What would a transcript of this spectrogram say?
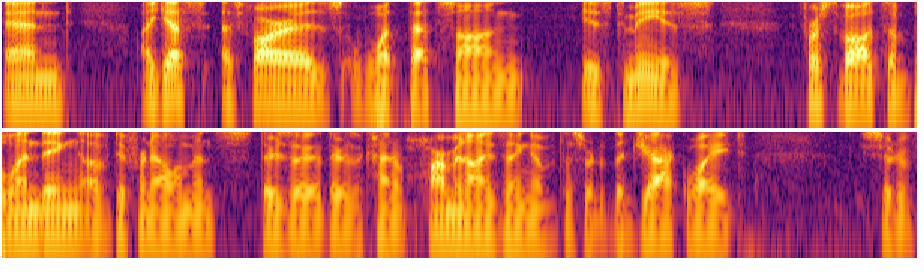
and I guess as far as what that song is to me is first of all it's a blending of different elements there's a there's a kind of harmonizing of the sort of the jack white sort of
